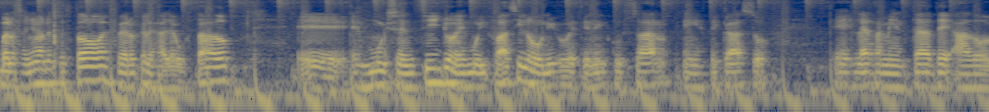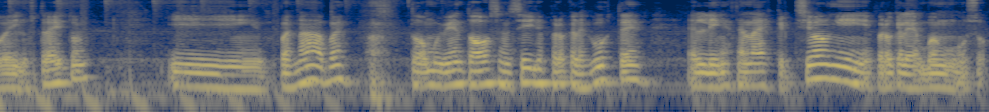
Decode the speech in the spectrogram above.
Bueno señores, eso es todo, espero que les haya gustado. Eh, es muy sencillo, es muy fácil, lo único que tienen que usar en este caso es la herramienta de Adobe Illustrator. Y pues nada, pues todo muy bien, todo sencillo, espero que les guste. El link está en la descripción y espero que le den buen uso.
